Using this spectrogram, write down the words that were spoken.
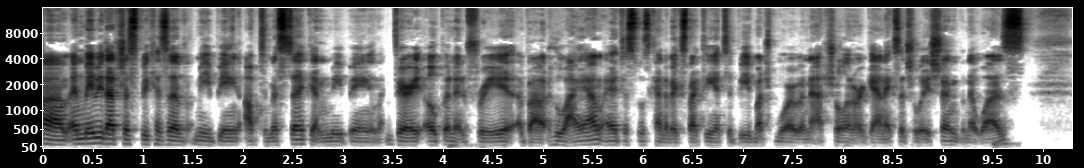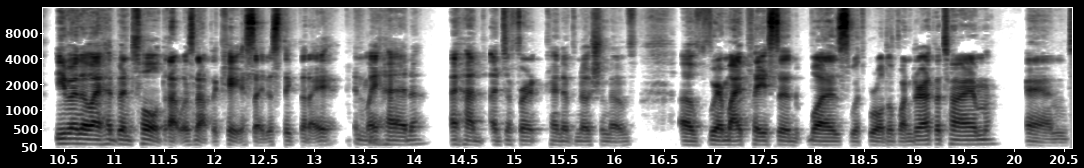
Um, and maybe that's just because of me being optimistic and me being like, very open and free about who I am. I just was kind of expecting it to be much more of a natural and organic situation than it was. Even though I had been told that was not the case, I just think that I, in my head, I had a different kind of notion of of where my place was with World of Wonder at the time and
